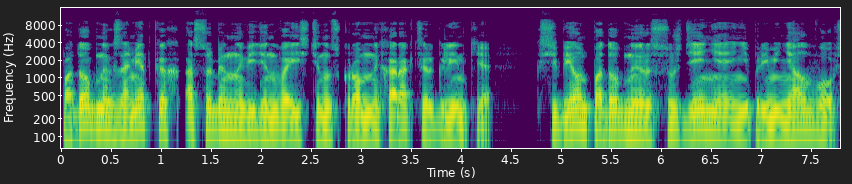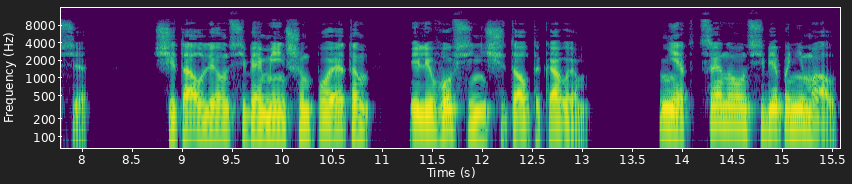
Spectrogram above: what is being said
Подобных заметках особенно виден воистину скромный характер Глинки. К себе он подобные рассуждения не применял вовсе. Считал ли он себя меньшим поэтом или вовсе не считал таковым? Нет, цену он себе понимал.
